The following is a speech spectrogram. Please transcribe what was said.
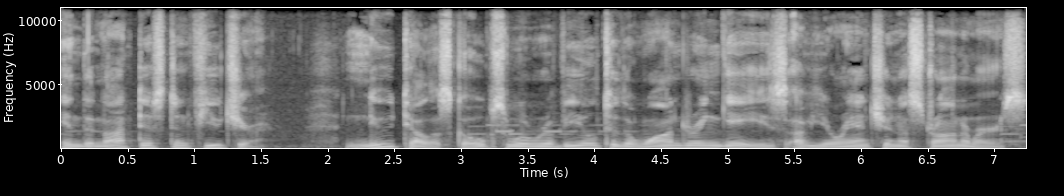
In the not distant future, new telescopes will reveal to the wandering gaze of Urantian astronomers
